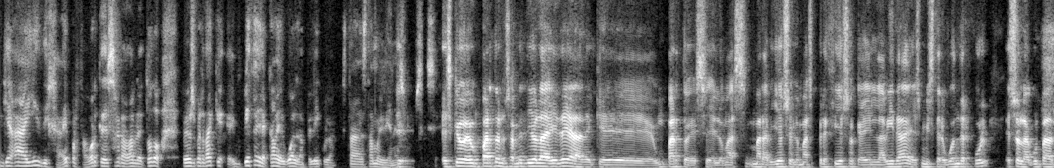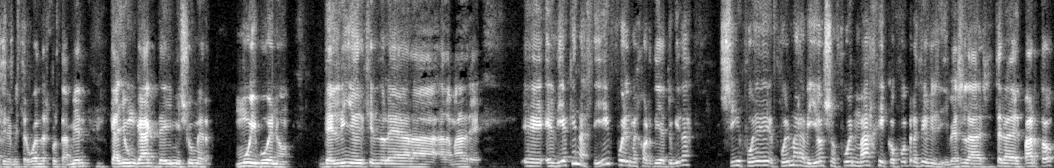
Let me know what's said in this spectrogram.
Ya ahí dije, ay, por favor, qué desagradable todo. Pero es verdad que empieza y acaba igual la película. Está, está muy bien eso. Es que un parto nos ha metido la idea de que un parto es eh, lo más maravilloso y lo más precioso que hay en la vida, es Mr. Wonderful. Eso la culpa la tiene Mr. Wonderful también. Que hay un gag de Amy Schumer muy bueno del niño diciéndole a la, a la madre, eh, el día que nací fue el mejor día de tu vida. Sí, fue, fue maravilloso, fue mágico, fue precioso. Y ves la escena del parto,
